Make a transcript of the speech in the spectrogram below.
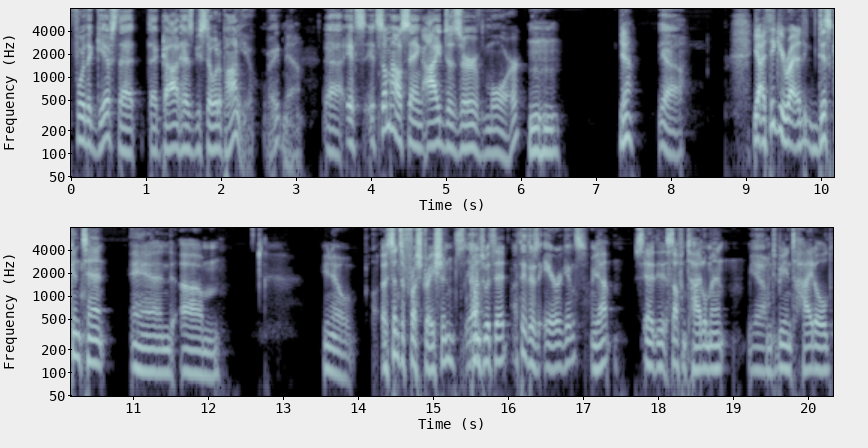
for the gifts that that God has bestowed upon you, right? Yeah. Uh, it's it's somehow saying I deserve more. Mm-hmm. Yeah. Yeah. Yeah, I think you're right. I think discontent and um, you know, a sense of frustration Yeah. comes with it. I think there's arrogance. Yeah, Self entitlement Yeah. and to be entitled.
